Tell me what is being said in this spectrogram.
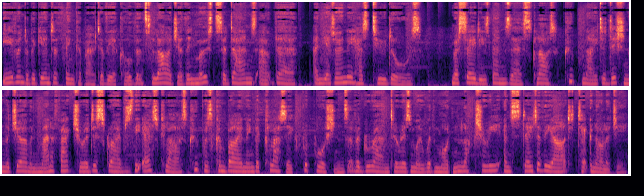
even to begin to think about a vehicle that's larger than most sedans out there, and yet only has two doors. Mercedes-Benz S-Class Coupe Night Edition The German manufacturer describes the S-Class Coupe as combining the classic proportions of a Gran Turismo with modern luxury and state-of-the-art technology.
